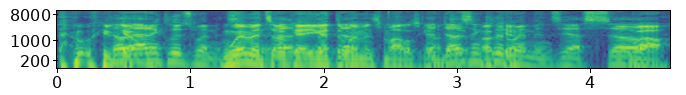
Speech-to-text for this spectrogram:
No, that includes women's. Women's, That- okay, you got the does- women's models going It does too. include Okay. women's, yes. So Wow.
